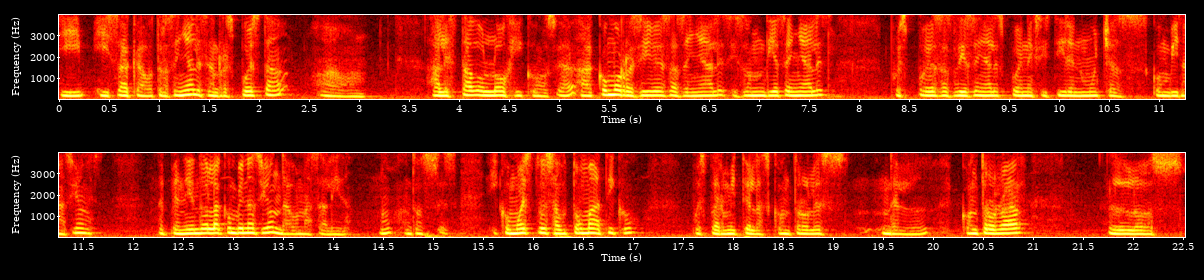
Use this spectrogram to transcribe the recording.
y, y saca otras señales en respuesta a, al estado lógico, o sea, a cómo recibe esas señales, si son 10 señales, pues, pues esas 10 señales pueden existir en muchas combinaciones. Dependiendo de la combinación, da una salida. Entonces, y como esto es automático, pues permite los controles del controlar los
